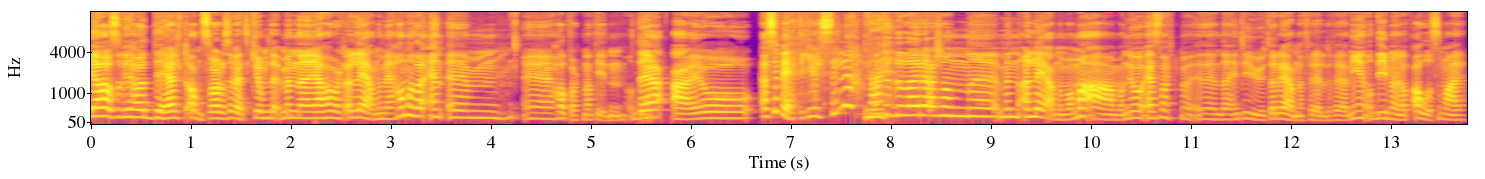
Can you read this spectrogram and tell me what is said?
Ja, altså Vi har jo delt ansvar, altså, jeg vet ikke om det, men eh, jeg har vært alene med han og da en, um, uh, halvparten av tiden. Og det er jo Altså, Jeg vet ikke helt selv, jeg. For det, det der er sånn, eh, Men alenemamma er man jo Jeg snakket med, det da intervjuet Aleneforeldreforeningen, og de mener at alle som er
